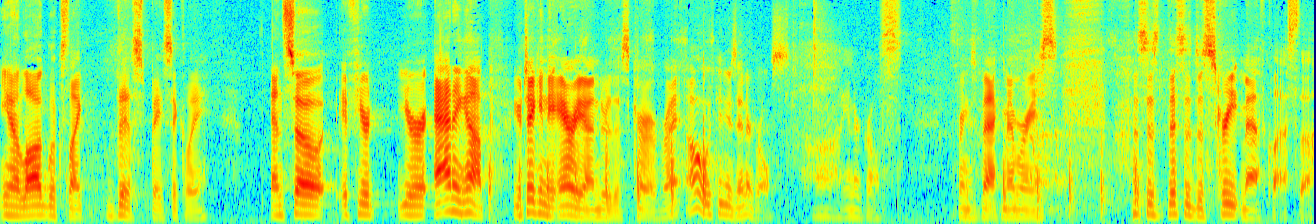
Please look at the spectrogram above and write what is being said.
you know, log looks like this basically. And so if you're, you're adding up, you're taking the area under this curve, right? Oh, we could use integrals. Oh, integrals. Brings back memories. This is, this is discrete math class, though,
